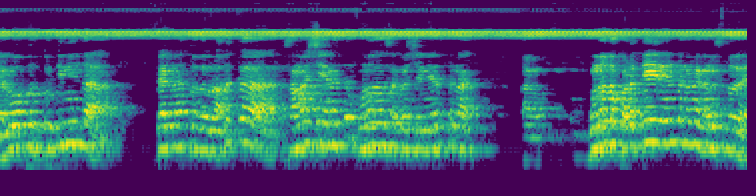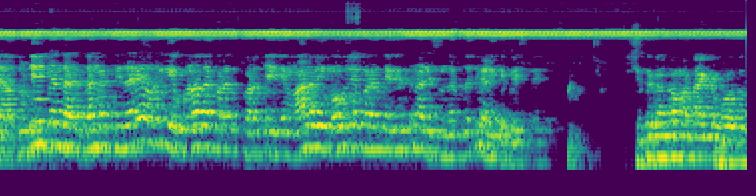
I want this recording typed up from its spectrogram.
ಕೆಲವೊಬ್ಬರು ದುಡ್ಡಿನಿಂದ ಬೆನ್ನ ಹತ್ತದವರು. ಅದಕ್ಕೆ ಸಮಸ್ಯೆ ಏನಂತ ಗುಣದ ಸಮಸ್ಯೆ ಅಂತ ಗುಣದ ಕೊರತೆ ಇದೆ ಅಂತ ನನಗೆ ಅನಿಸ್ತದೆ. ಆ ದುಡ್ಡಿನ ಬೆನ್ನ ಬೆನ್ನ ಹತ್ತಿದ್ದಾರೆ ಅವರಿಗೆ ಗುಣದ ಕೊರತೆ ಕೊರತೆ ಇದೆ ಮಾನವೀಯ ಮೌಲ್ಯ ಕೊರತೆ ಇದೆ ಅಂತ ನಾನು ಈ ಸಂದರ್ಭದಲ್ಲಿ ಹೇಳಿಕೆ ಬಯಸ್ತೇನೆ. ಸಿದ್ಧಗಂಗಾ ಮಠ ಆಗಿರ್ಬೋದು,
